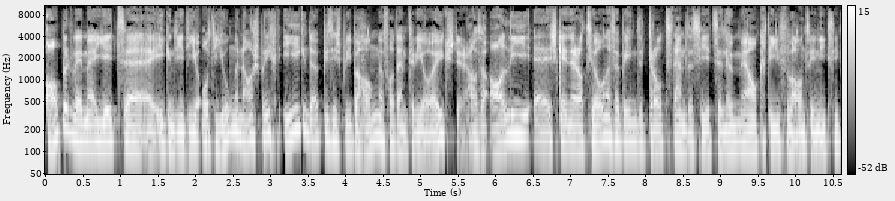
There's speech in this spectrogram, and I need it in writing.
Aber wenn man jetzt äh, irgendwie die, auch die Jungen anspricht, irgendetwas ist bleiben hängen von dem Trio Eugster. Also alle äh, Generationen verbinden trotzdem, dass sie jetzt nicht mehr aktiv wahnsinnig waren.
